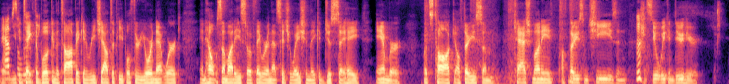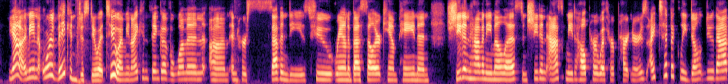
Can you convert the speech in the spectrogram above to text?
Uh, You can take the book and the topic and reach out to people through your network and help somebody. So if they were in that situation, they could just say, "Hey, Amber, let's talk. I'll throw you some cash money. I'll throw you some cheese, and let's see what we can do here." Yeah, I mean, or they can just do it too. I mean, I can think of a woman um, in her 70s who ran a bestseller campaign and she didn't have an email list and she didn't ask me to help her with her partners. I typically don't do that,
